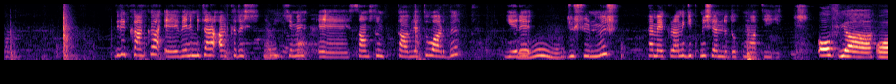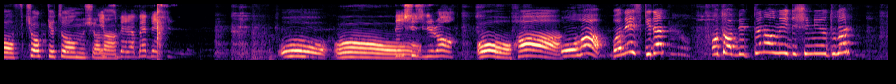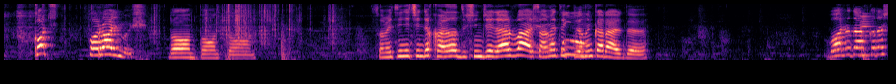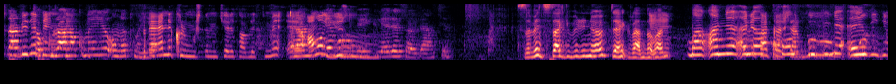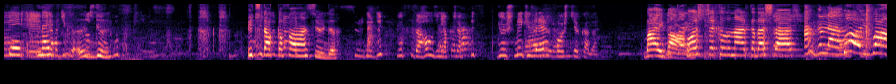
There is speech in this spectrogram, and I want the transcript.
Bir de kanka e, benim bir tane arkadaşımın e, Samsung tableti vardı. Yere düşürmüş. Hem ekranı gitmiş hem de dokunmatiği gitmiş. Of ya. Of çok kötü olmuş ona. Hepsi beraber 500 lira. Oo. Oo. 500 lira. Oha. Oha. Bana eskiden o tabletten almayı düşünüyordular. Kaç paraymış? Don don don. Samet'in içinde kara düşünceler var. Samet ekranın karardı. Bu arada arkadaşlar bir de çok Kur'an okumayı unutmayın. Ben de kırmıştım bir kere tabletimi. E, Önemli ama değil, 100 bu büyüklere söylensin. Samet sanki birini öptü ekranda lan. e, Bak anne Evet anne arkadaşlar bu, bu videoyu e, birazcık kısa öldü. sürdük. 3 dakika falan sürdü. Sürdürdük. Yoksa daha uzun yapacaktık. Görüşmek üzere. Hoşçakalın. Bay bay. Hoşçakalın arkadaşlar. Bay bay.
